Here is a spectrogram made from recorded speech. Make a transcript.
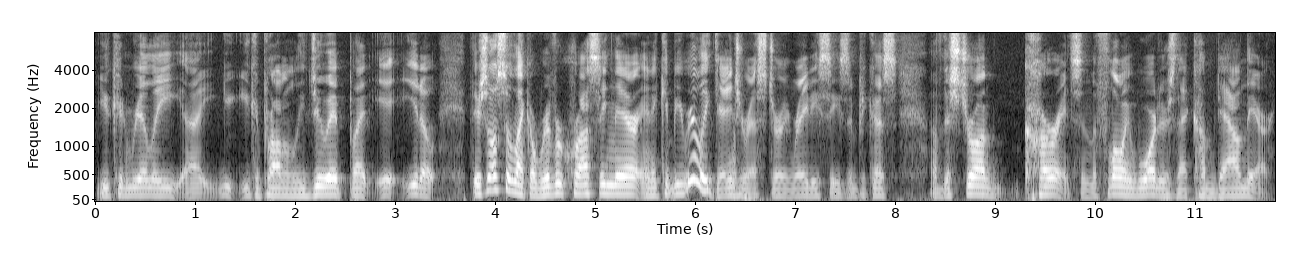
You can really uh, you, you could probably do it but it, you know there's also like a river crossing there and it can be really dangerous during rainy season because of the strong currents and the flowing waters that come down there.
